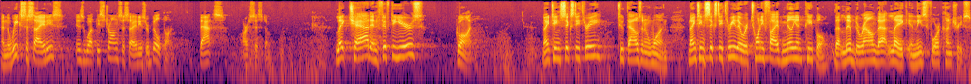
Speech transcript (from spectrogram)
And the weak societies is what the strong societies are built on. That's our system. Lake Chad in 50 years, gone. 1963, 2001. 1963, there were 25 million people that lived around that lake in these four countries.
